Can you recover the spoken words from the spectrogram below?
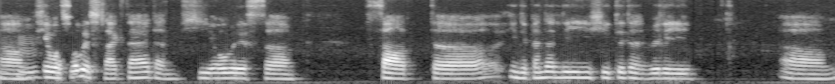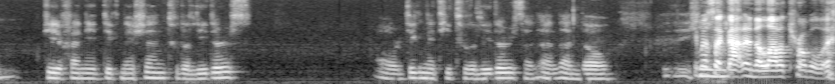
Um, Mm-hmm. he was always like that, and he always uh, thought uh, independently. He didn't really um, give any dignity to the leaders or dignity to the leaders, and and and uh, He must have gotten in a lot of trouble then.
